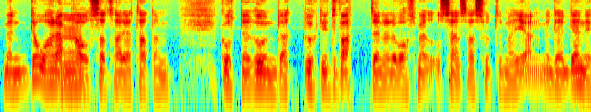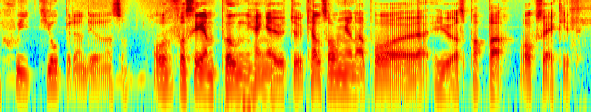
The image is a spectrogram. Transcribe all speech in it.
Men då hade jag Mm. pausat så hade jag tagit en, gått en runda, druckit lite vatten eller vad som helst och sen så hade jag suttit med igen. Men den, den är skitjobbig den delen alltså. Och få se en pung hänga ut ur kalsongerna på eh, Juas pappa var också äckligt.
